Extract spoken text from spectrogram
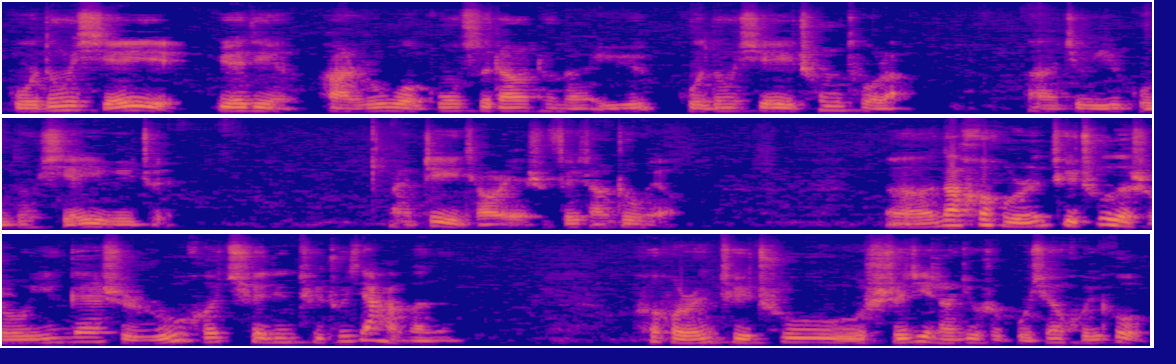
股东协议约定啊，如果公司章程呢与股东协议冲突了啊，就以股东协议为准啊，这一条也是非常重要。呃，那合伙人退出的时候，应该是如何确定退出价格呢？合伙人退出实际上就是股权回购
